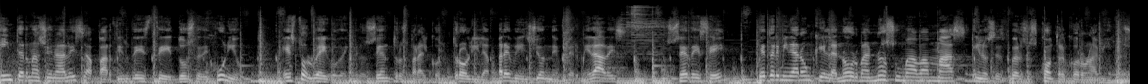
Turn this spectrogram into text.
internacionales a partir de este 12 de junio. Esto luego de que los Centros para el Control y la Prevención de Enfermedades, los CDC, determinaron que la norma no sumaba más en los esfuerzos contra el coronavirus.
